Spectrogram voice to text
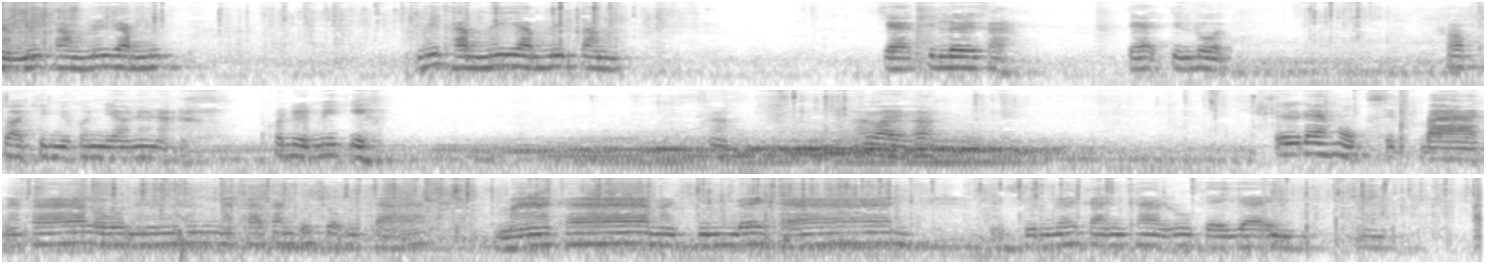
ยามไม่ทำไม่ยำไม่ไม่ทำไม่ยำไม่ตำแกะกินเลยค่ะ แกะกินโลด รอบครัวกินอยู่คนเดียวนี่นน่ะคนอื่นไม่กินอะอร่อยค่ะซื้อได้หกสิบบาทนะคะ โลนึงนะคะท่านผู้ชมจ้ามาค่ะ มาชิมด้วยกันมาชิมด้วยกันค่ะ ลูกใหญ่ๆอ่อ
